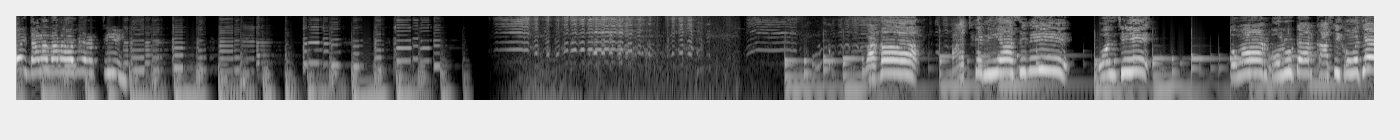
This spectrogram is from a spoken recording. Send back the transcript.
ওই দাঁড়া দাঁড়া আমি আসছি। কাকা, আজকে নিয়ে আসিনি। বলছি, তোমার গরুটার কাশি কমেছে?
